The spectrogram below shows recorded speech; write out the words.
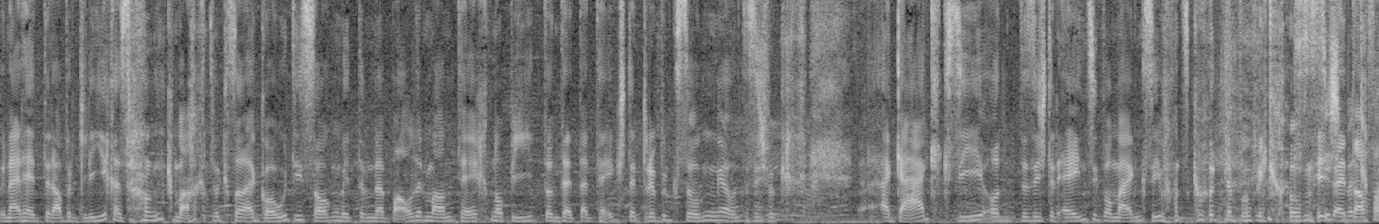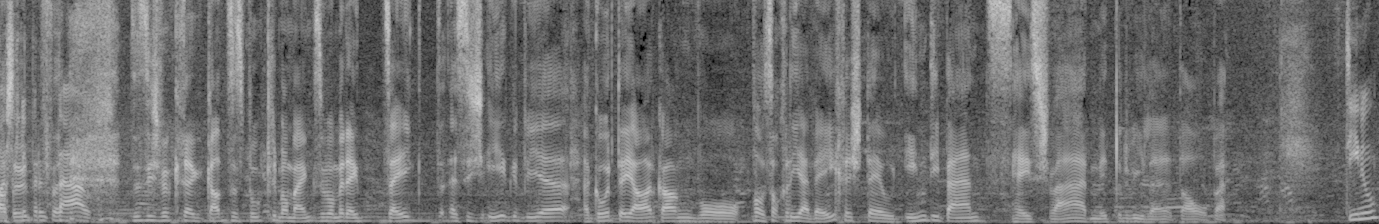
Und dann hat er aber gleich einen Song gemacht, wirklich so einen Goldie-Song mit einem Ballermann-Techno-Beat und hat den Text darüber gesungen. Und das war wirklich ein Gag gewesen. und das war der einzige Moment, wo das gute Publikum das ist fast brutal. Das war wirklich ein ganz spooky Moment, wo mir zeigt, es ist irgendwie ein guter Jahrgang, wo, wo so ein bisschen eine Weiche stellt. Indie-Bands haben es schwer mittlerweile da oben. Dino?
